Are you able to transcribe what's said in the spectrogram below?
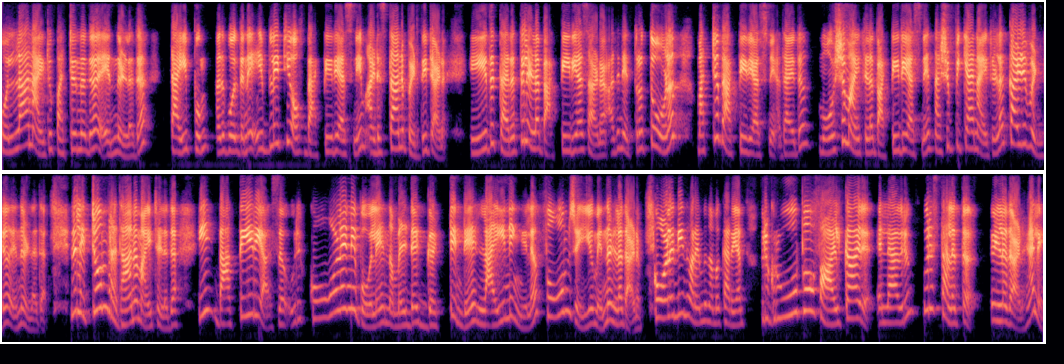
കൊല്ലാനായിട്ട് പറ്റുന്നത് എന്നുള്ളത് ടൈപ്പും അതുപോലെ തന്നെ എബിലിറ്റി ഓഫ് ബാക്ടീരിയാസിനെയും അടിസ്ഥാനപ്പെടുത്തിയിട്ടാണ്. ഏത് തരത്തിലുള്ള ബാക്ടീരിയാസ് ആണ് അതിന് എത്രത്തോളം മറ്റു ബാക്ടീരിയാസിനെ അതായത് മോശമായിട്ടുള്ള ബാക്ടീരിയാസിനെ നശിപ്പിക്കാനായിട്ടുള്ള കഴിവുണ്ട് എന്നുള്ളത്. ഇതിൽ ഏറ്റവും പ്രധാനമായിട്ടുള്ളത് ഈ ബാക്ടീരിയാസ് ഒരു കോളനി പോലെ നമ്മളുടെ ഗട്ടിന്റെ ലൈനിങ്ങിൽ ഫോം ചെയ്യും എന്നുള്ളതാണ്. കോളനി എന്ന് പറയുമ്പോൾ നമുക്കറിയാം ഒരു ഗ്രൂപ്പ് ഓഫ് ആൾക്കാർ എല്ലാവരും ഒരു സ്ഥലത്ത് ഉള്ളതാണ് അല്ലെ?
